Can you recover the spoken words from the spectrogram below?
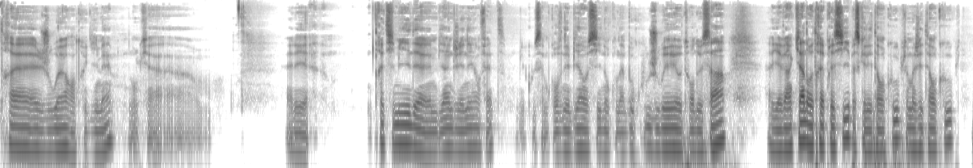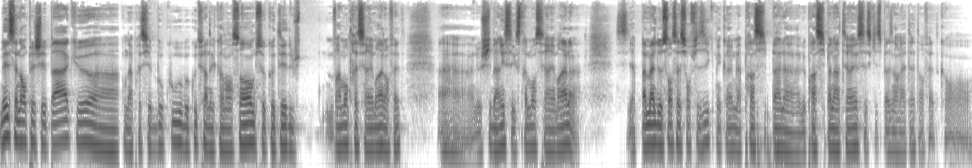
très joueur entre guillemets. Donc euh, elle est très timide et elle aime bien être gênée en fait. Du coup, ça me convenait bien aussi, donc on a beaucoup joué autour de ça. Euh, Il y avait un cadre très précis parce qu'elle était en couple, moi j'étais en couple, mais ça n'empêchait pas que euh, on appréciait beaucoup, beaucoup de faire des cordes ensemble, ce côté du vraiment très cérébral en fait. Euh, le shibari c'est extrêmement cérébral. Il y a pas mal de sensations physiques, mais quand même la principale, euh, le principal intérêt, c'est ce qui se passe dans la tête en fait quand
